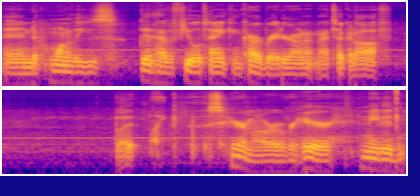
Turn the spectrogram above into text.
And one of these did have a fuel tank and carburetor on it, and I took it off. But like this here mower over here needed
